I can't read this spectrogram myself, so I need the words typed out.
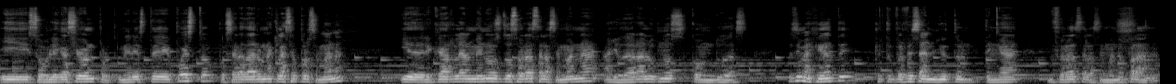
y su obligación por tener este puesto pues era dar una clase por semana y dedicarle al menos dos horas a la semana a ayudar a alumnos con dudas. Pues imagínate que tu profesor Newton tenga dos horas a la semana para,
